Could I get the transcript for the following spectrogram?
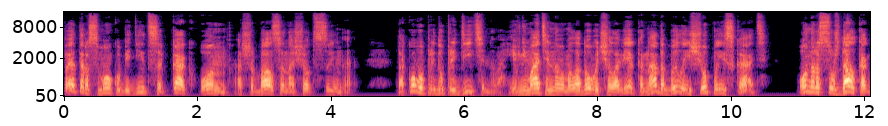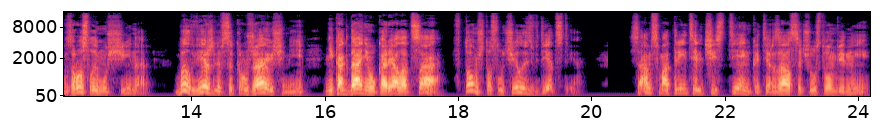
Петер смог убедиться, как он ошибался насчет сына. Такого предупредительного и внимательного молодого человека надо было еще поискать. Он рассуждал как взрослый мужчина, был вежлив с окружающими и никогда не укорял отца в том, что случилось в детстве. Сам смотритель частенько терзался чувством вины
